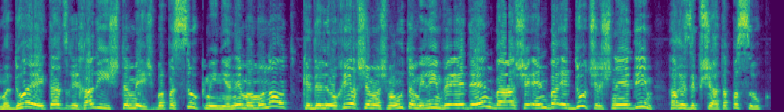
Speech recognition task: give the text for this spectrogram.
מדוע היא הייתה צריכה להשתמש בפסוק מענייני ממונות כדי להוכיח שמשמעות המילים ועד אין בה שאין בה עדות של שני עדים? הרי זה פשט הפסוק.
